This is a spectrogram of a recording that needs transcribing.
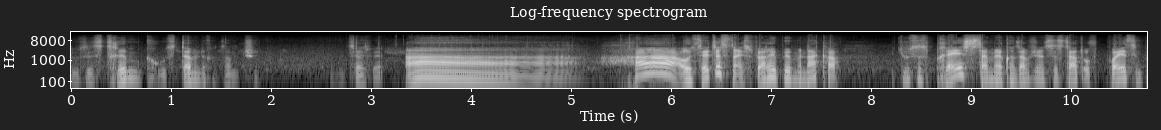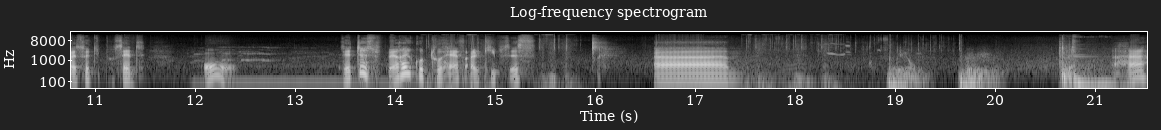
uses trim crew stamina consumption. Ah, Aha! Oh, that is nice. Variable Manaka. It uses praise stamina consumption at the start of praising by 30%. Oh. That is very good to have. I'll keep this. Um. Uh-huh.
